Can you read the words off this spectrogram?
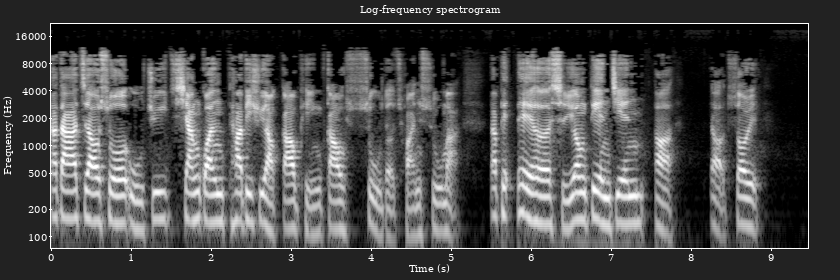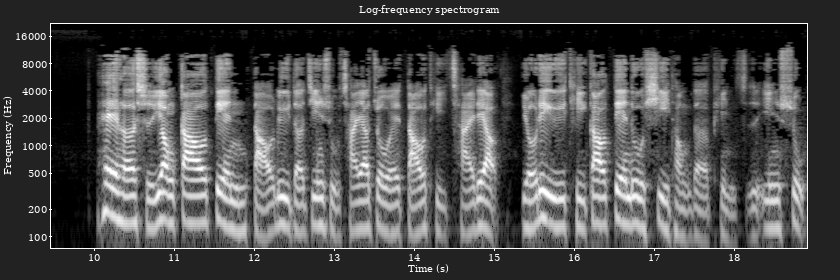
那大家知道说五 G 相关，它必须要高频高速的传输嘛？那配配合使用电间啊，哦，sorry，配合使用高电导率的金属材料作为导体材料，有利于提高电路系统的品质因素。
